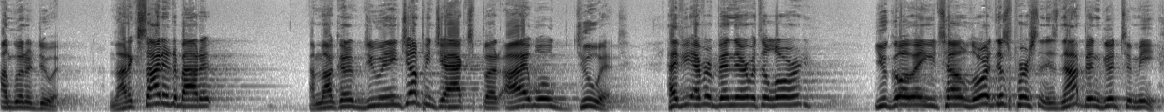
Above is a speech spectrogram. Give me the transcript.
I'm going to do it. I'm not excited about it. I'm not going to do any jumping jacks, but I will do it. Have you ever been there with the Lord? You go there and you tell him, Lord, this person has not been good to me.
